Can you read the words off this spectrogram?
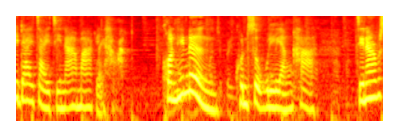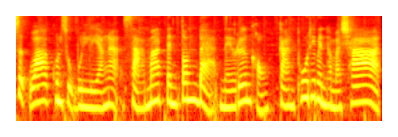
ที่ได้ใจจีน่ามากเลยค่ะ คนที่หนึ่งคุณสุบุญเลี้ยงค่ะ จีน่ารู้สึกว่าคุณสุบุญเลี้ยงอะสามารถเป็นต้นแบบในเรื่องของการพูดที่เป็นธรรมชาติ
